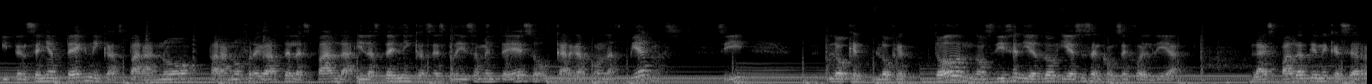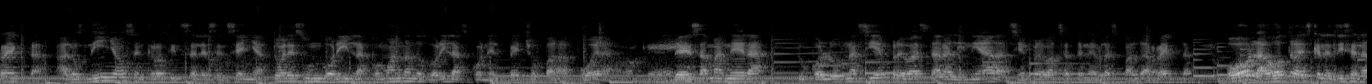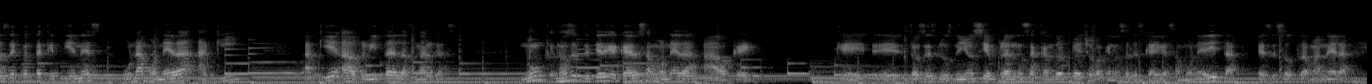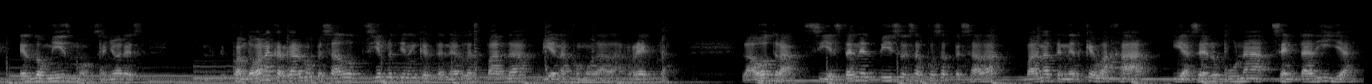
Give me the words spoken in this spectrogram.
y te enseñan técnicas para no, para no fregarte la espalda y las técnicas es precisamente eso, cargar con las piernas, ¿sí? Lo que, lo que todos nos dicen y, es lo, y ese es el consejo del día, la espalda tiene que ser recta. A los niños en CrossFit se les enseña, tú eres un gorila, ¿cómo andan los gorilas? Con el pecho para afuera. Okay. De esa manera, tu columna siempre va a estar alineada, siempre vas a tener la espalda recta. O la otra es que les dicen, haz de cuenta que tienes una moneda aquí, aquí arribita de las nalgas. Nunca, no se te tiene que caer esa moneda. Ah, ok que eh, entonces los niños siempre andan sacando el pecho para que no se les caiga esa monedita. Esa es otra manera. Es lo mismo, señores. Cuando van a cargar algo pesado, siempre tienen que tener la espalda bien acomodada, recta. La otra, si está en el piso esa cosa pesada, van a tener que bajar y hacer una sentadilla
